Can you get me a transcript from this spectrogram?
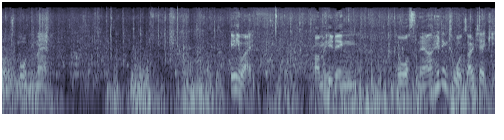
sure it's more than that. Anyway, I'm heading north now, heading towards Otaki.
